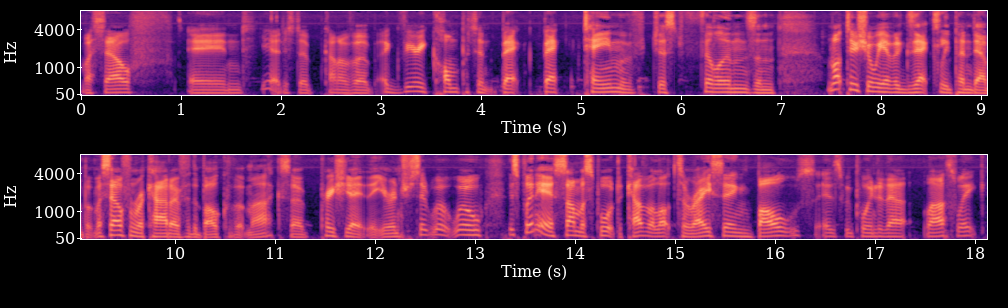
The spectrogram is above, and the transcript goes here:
myself, and yeah, just a kind of a, a very competent back back team of just fill-ins and. I'm not too sure we have exactly pinned down, but myself and Ricardo for the bulk of it, Mark. So appreciate that you're interested. We'll, we'll there's plenty of summer sport to cover, lots of racing, bowls, as we pointed out last week.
